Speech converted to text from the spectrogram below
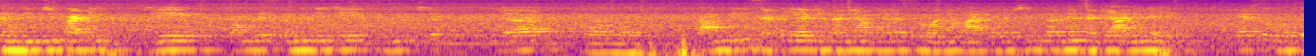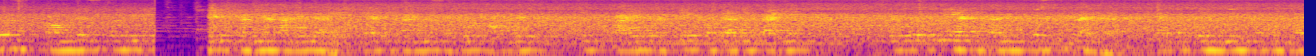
संदीपजी पाटील जे काँग्रेस कमिटीचे कामगिरीसाठी या ठिकाणी आपल्याला सर्वांना मार्गदर्शन करण्यासाठी आलेले आहे. त्यासोबतच काँग्रेस कमिटी या ठिकाणी सर्व तुम्ही या ठिकाणी उपस्थित राहिला. त्याबद्दल मी प्रथमतः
